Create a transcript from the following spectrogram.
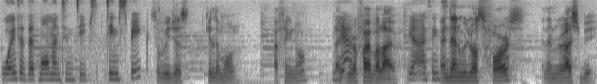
point, at that moment in Teams, TeamSpeak? So we just killed them all. I think no. Like Yeah. we were five alive. Yeah, I think And so. then we lost fours, and then we rushed B.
